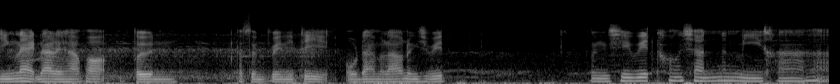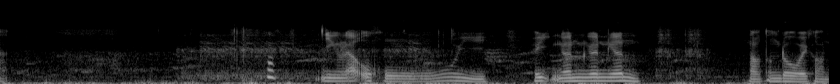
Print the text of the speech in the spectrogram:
ยิงแรกได้เลยครับ เพราะปืนกระสุนฟินิตี้ โอ้ได้มาแล้วหนึ่งชีวิตหนึ่งชีวิตของฉันนั้นมีค่า ยิงแล้วโอ้โหเฮ้ยเงินเงินเงินเราต้องโดไว้ก่อน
